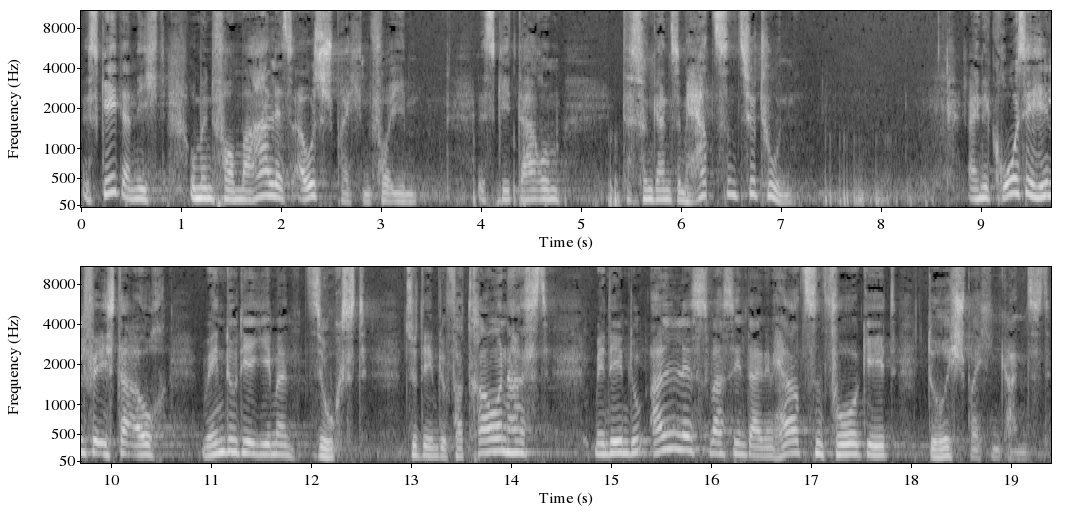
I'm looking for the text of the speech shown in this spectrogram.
Es geht ja nicht um ein formales Aussprechen vor ihm. Es geht darum, das von ganzem Herzen zu tun. Eine große Hilfe ist da auch, wenn du dir jemanden suchst, zu dem du Vertrauen hast, mit dem du alles, was in deinem Herzen vorgeht, durchsprechen kannst.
